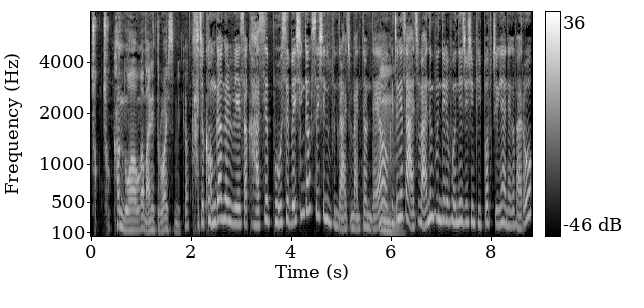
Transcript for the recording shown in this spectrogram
촉촉한 노하우가 많이 들어와 있습니까? 가족 건강을 위해서 가습 보습에 신경 쓰시는 분들 아주 많던데요. 음. 그중에서 아주 많은 분들이 보내주신 비법 중에 하나가 바로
